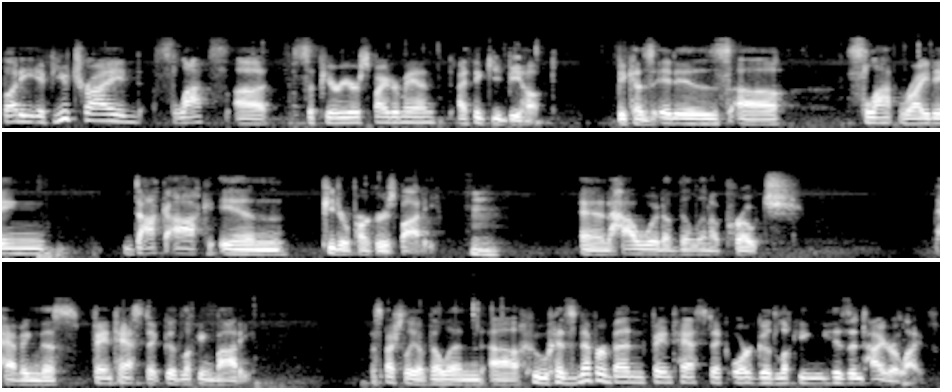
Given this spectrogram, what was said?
buddy, if you tried Slott's uh, Superior Spider-Man, I think you'd be hooked because it is uh, Slot writing Doc Ock in Peter Parker's body. And how would a villain approach having this fantastic, good-looking body? Especially a villain uh, who has never been fantastic or good-looking his entire life.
